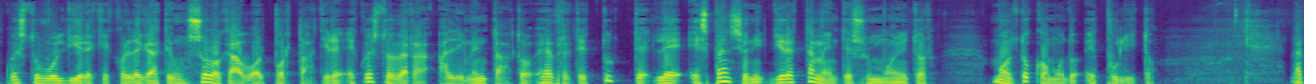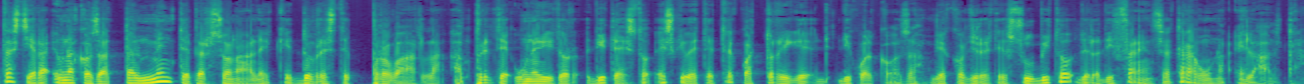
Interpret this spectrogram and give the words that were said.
Questo vuol dire che collegate un solo cavo al portatile e questo verrà alimentato e avrete tutte le espansioni direttamente sul monitor, molto comodo e pulito. La tastiera è una cosa talmente personale che dovreste provarla. Aprite un editor di testo e scrivete 3-4 righe di qualcosa. Vi accorgerete subito della differenza tra una e l'altra.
